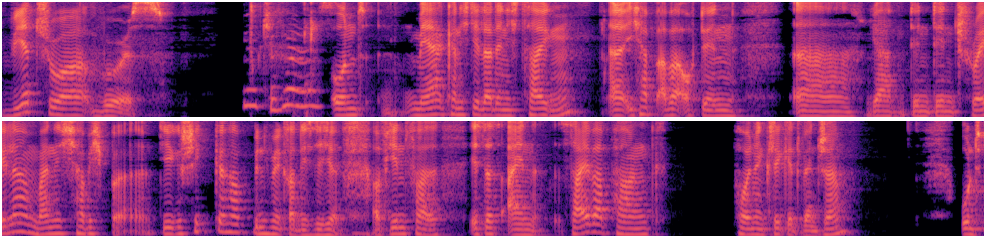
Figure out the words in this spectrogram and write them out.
Virtuaverse. Und mehr kann ich dir leider nicht zeigen. Äh, ich habe aber auch den, äh, ja, den, den Trailer, meine ich, habe ich dir geschickt gehabt, bin ich mir gerade nicht sicher. Auf jeden Fall ist das ein Cyberpunk Point-and-Click-Adventure. Und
